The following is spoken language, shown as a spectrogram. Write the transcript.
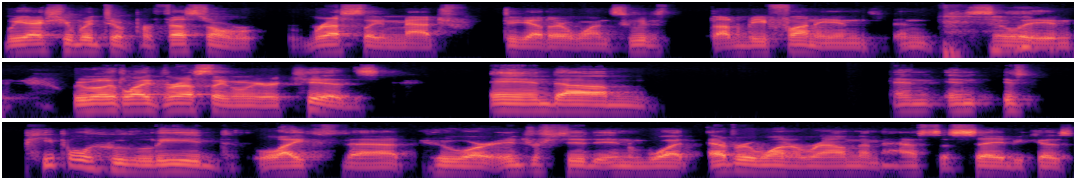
we actually went to a professional wrestling match together once. We just thought it'd be funny and, and silly. and we both liked wrestling when we were kids. And, um, and, and it's people who lead like that, who are interested in what everyone around them has to say, because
